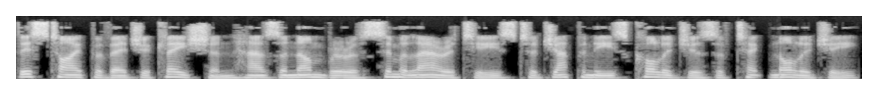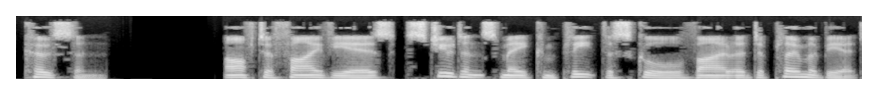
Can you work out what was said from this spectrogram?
This type of education has a number of similarities to Japanese colleges of technology After five years, students may complete the school via a Diplomarbeit,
